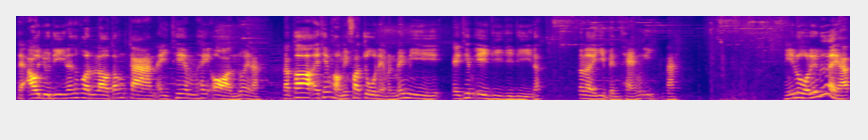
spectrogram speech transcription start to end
แต่เอาอยู่ดีนะทุกคนเราต้องการไอเทมให้ออนด้วยนะ แล้วก็ไอเทมของมิฟอร์จูเนี่ยมันไม่มีไอเทม AD ดีๆนะ ก็เลยหยิบเป็นแท้งอีกนะ นี่โลเรื่อยๆครับ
